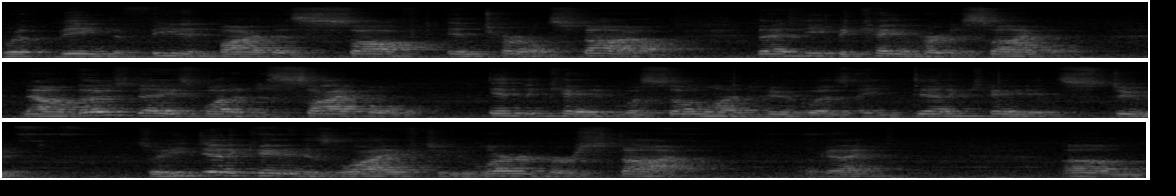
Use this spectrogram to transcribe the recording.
with being defeated by this soft internal style that he became her disciple. Now, in those days, what a disciple indicated was someone who was a dedicated student. So he dedicated his life to learn her style. Okay? Um,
